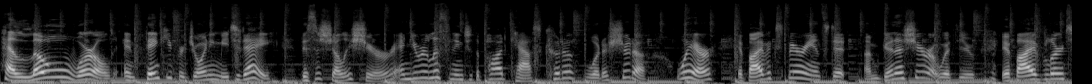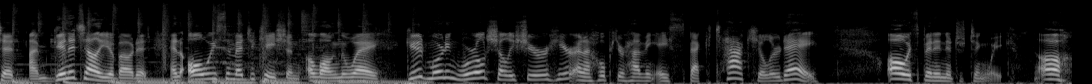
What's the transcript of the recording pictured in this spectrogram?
Hello, world, and thank you for joining me today. This is Shelly Shearer, and you are listening to the podcast Coulda, Woulda, Shoulda, where if I've experienced it, I'm gonna share it with you. If I've learnt it, I'm gonna tell you about it, and always some education along the way. Good morning, world. Shelly Shearer here, and I hope you're having a spectacular day. Oh, it's been an interesting week. Oh,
